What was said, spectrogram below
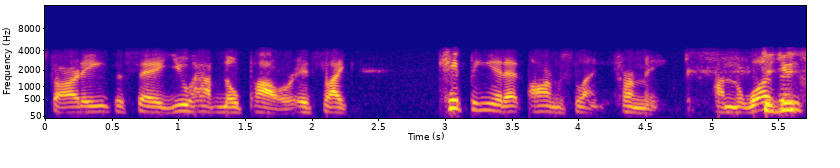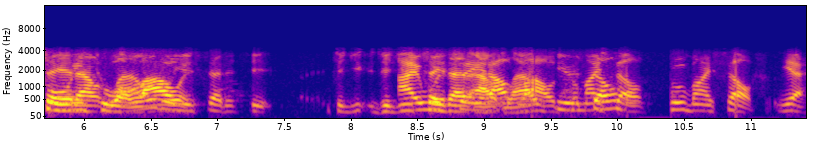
starting to say, You have no power. It's like keeping it at arm's length from me. I wasn't did you say it out to loud allow or it. you said it to, did you, did you I say would that say out, out loud, loud to, to myself, to myself. Yes,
